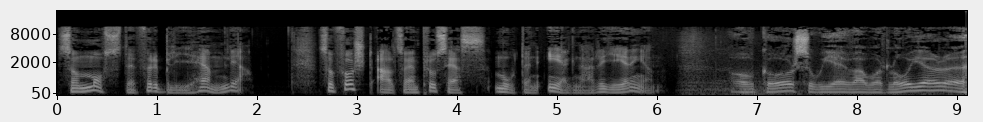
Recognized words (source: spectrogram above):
som måste förbli hemliga. Så först alltså en process mot den egna regeringen. Of course, we have our lawyer.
